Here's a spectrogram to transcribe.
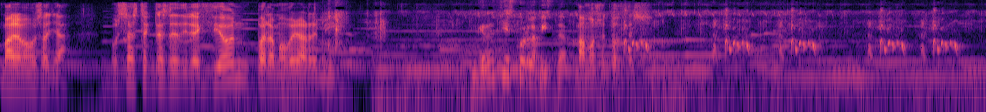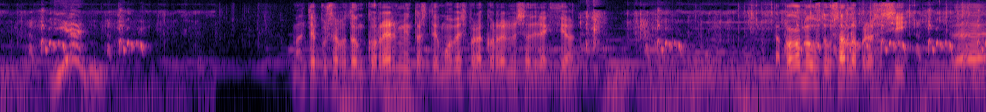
Vale, vamos allá. Usas teclas de dirección para mover a Remy. Gracias por la pista. Vamos entonces. ¡Bien! Mantén pulsa el botón correr mientras te mueves para correr en esa dirección. Tampoco me gusta usarlo, pero ese sí. Eh,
